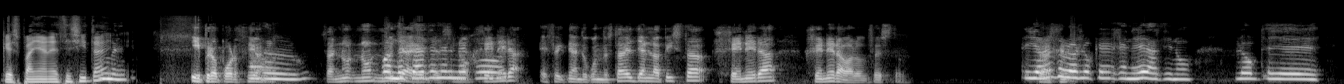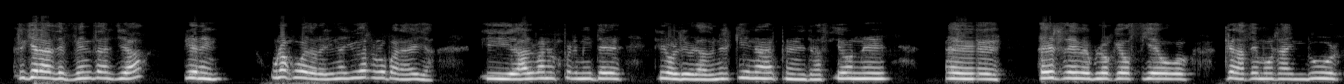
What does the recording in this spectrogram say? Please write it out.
que España necesita. Hombre. Y proporciona. Ah, O sea, no, no, no ya ella, el sino mejor- genera, efectivamente, cuando está ella en la pista, genera, genera baloncesto. Y ya no solo es lo que genera, sino lo que es que las defensas ya tienen una jugadora y una ayuda solo para ella. Y Alba nos permite tiros liberados en esquinas, penetraciones, eh, ese bloqueo ciego que le hacemos a Indur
